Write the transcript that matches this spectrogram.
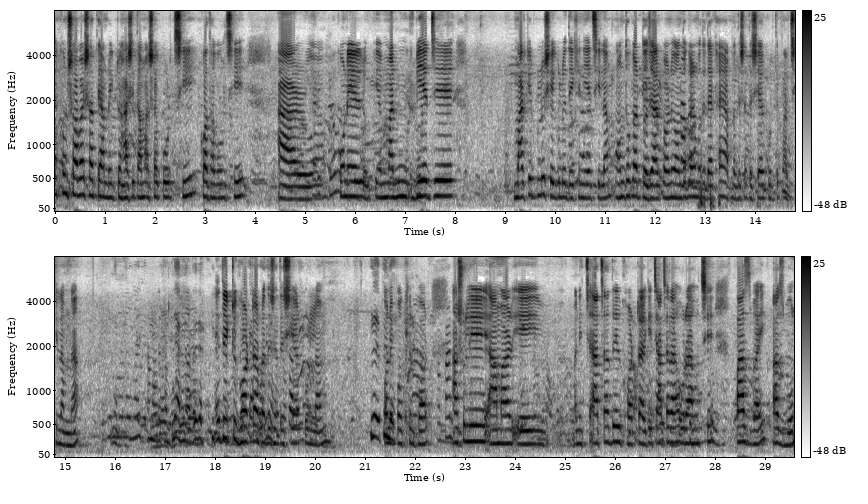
এখন সবার সাথে আমরা একটু হাসি তামাশা করছি কথা বলছি। আর কনের মানে বিয়ের যে মার্কেটগুলো সেগুলো দেখে নিয়েছিলাম। অন্ধকার তো, যার কারণে অন্ধকারের মধ্যে দেখায় আপনাদের সাথে শেয়ার করতে পারছিলাম না। এই তো একটু ঘরটা আপনাদের সাথে শেয়ার করলাম। অনেক পক্ষের ঘর। আসলে আমার এই মানে চাচাদের ঘরটা আর কি, চাচারা ওরা হচ্ছে পাঁচ ভাই, পাঁচ বোন।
